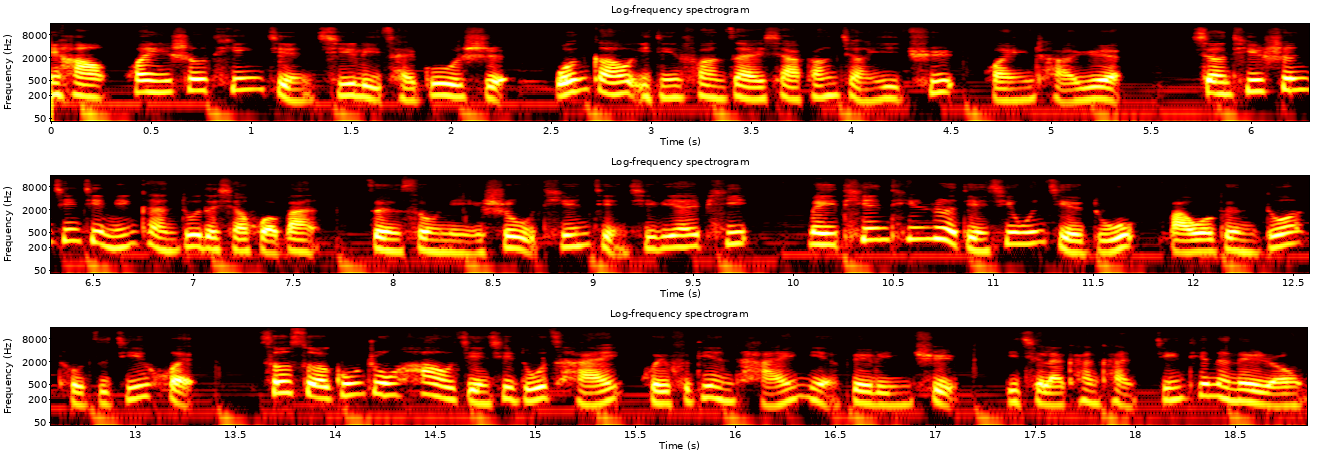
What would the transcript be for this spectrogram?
你好，欢迎收听减七理财故事，文稿已经放在下方讲义区，欢迎查阅。想提升经济敏感度的小伙伴，赠送你十五天减七 VIP，每天听热点新闻解读，把握更多投资机会。搜索公众号“减七独裁，回复“电台”免费领取。一起来看看今天的内容。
